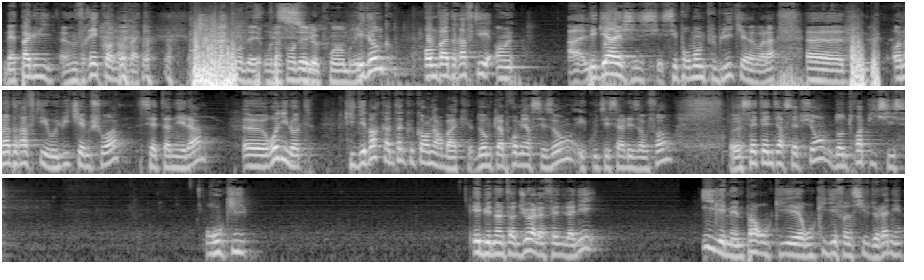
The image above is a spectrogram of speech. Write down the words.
Ben pas lui, un vrai cornerback. On l'attendait, on sûr. le point en et brique. donc, on va drafter en... Ah, les gars, c'est pour mon public, euh, voilà. Euh, donc, on a drafté au huitième choix cette année-là euh, Ronnie Lott, qui débarque en tant que cornerback. Donc la première saison, écoutez ça les enfants, euh, cette interception, dont 3 pick 6. Rookie. Et bien entendu, à la fin de l'année, il est même pas rookie, rookie défensif de l'année.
